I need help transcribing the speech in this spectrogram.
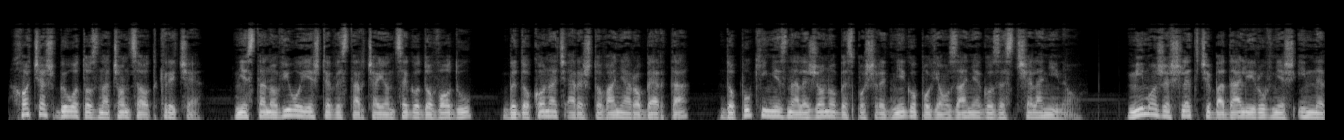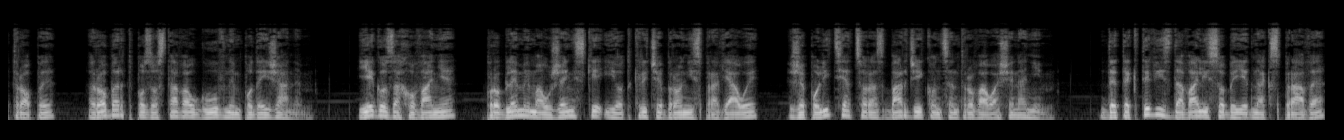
Chociaż było to znaczące odkrycie, nie stanowiło jeszcze wystarczającego dowodu, by dokonać aresztowania Roberta, dopóki nie znaleziono bezpośredniego powiązania go ze strzelaniną. Mimo że śledczy badali również inne tropy, Robert pozostawał głównym podejrzanym. Jego zachowanie, problemy małżeńskie i odkrycie broni sprawiały, że policja coraz bardziej koncentrowała się na nim. Detektywi zdawali sobie jednak sprawę,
